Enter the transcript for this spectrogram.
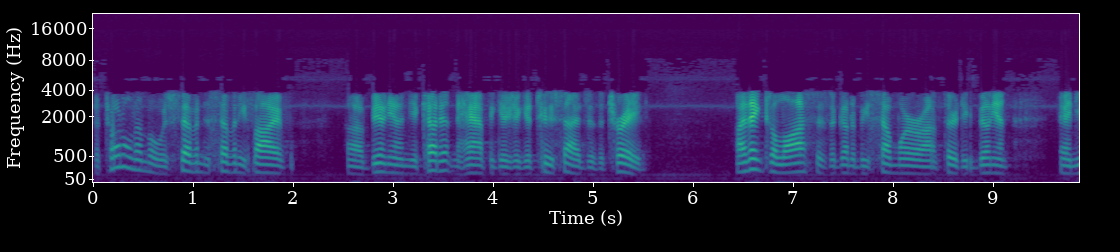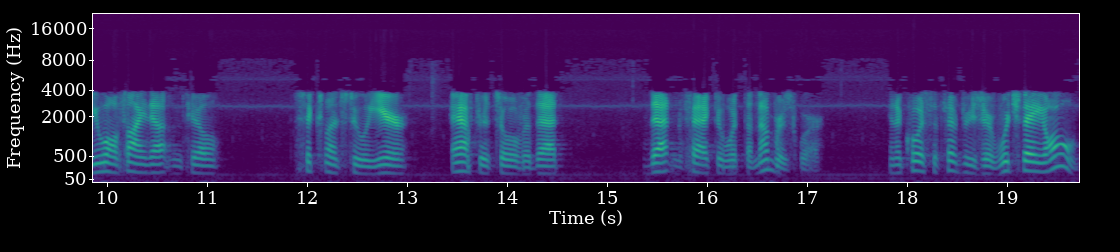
The total number was seven to seventy-five uh, billion. You cut it in half because you get two sides of the trade. I think the losses are going to be somewhere around thirty billion, and you won't find out until six months to a year after it's over that that in fact are what the numbers were. And of course, the Federal Reserve, which they own,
